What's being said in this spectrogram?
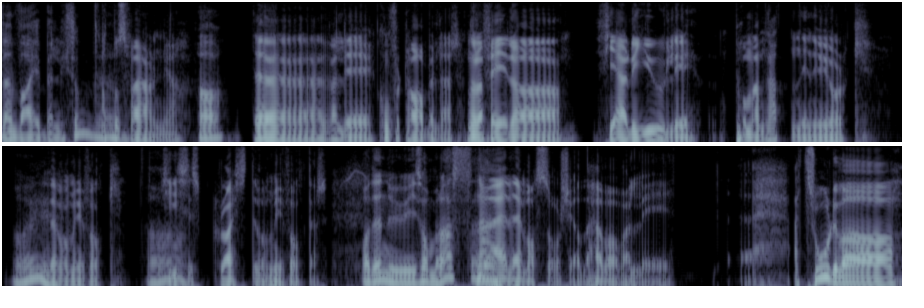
den viben liksom. Atmosfæren, ja. Ja. Det er veldig komfortabel der. Når jeg feira 4. juli på Manhattan i New York, Oj. det var mye folk. Ah. Jesus Christ, det var mye folk der. Var det nå i somras? Nei, det er masse år siden. Det her var veldig eh, Jeg tror det var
